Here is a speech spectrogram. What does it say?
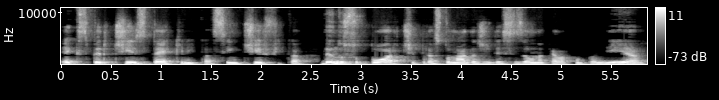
expertise técnica, científica, dando suporte para as tomadas de decisão naquela companhia,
